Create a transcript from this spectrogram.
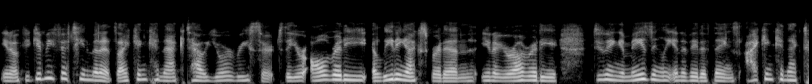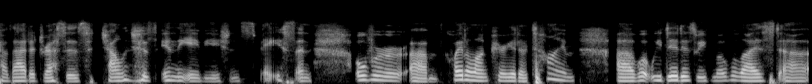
you know, if you give me 15 minutes, I can connect how your research that you're already a leading expert in, you know, you're already doing amazingly innovative things. I can connect how that addresses challenges in the aviation space. And over um, quite a long period of time, uh, what we did is we've mobilized uh,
